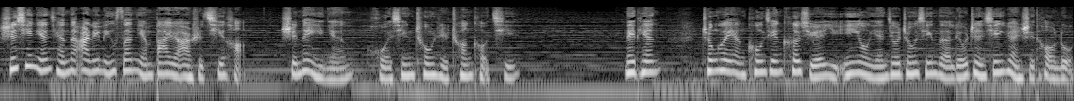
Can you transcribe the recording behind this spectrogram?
十七年前的二零零三年八月二十七号是那一年火星冲日窗口期。那天，中科院空间科学与应用研究中心的刘振兴院士透露，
